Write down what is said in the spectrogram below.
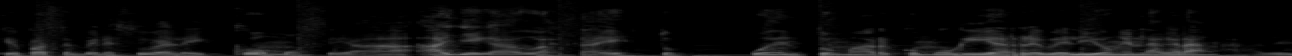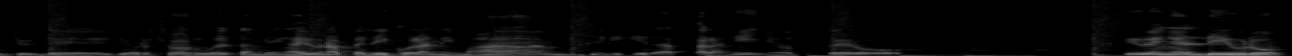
qué pasa en Venezuela y cómo se ha, llegado hasta esto, pueden tomar como guía Rebelión en la Granja de, George Orwell. También hay una película animada dirigida para niños, pero si ven el libro,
